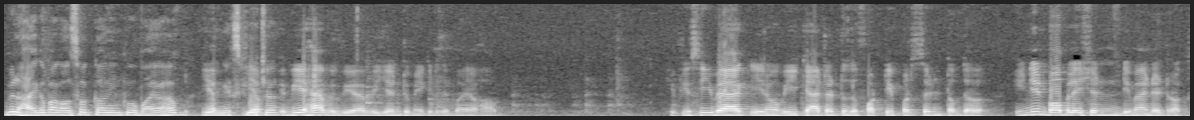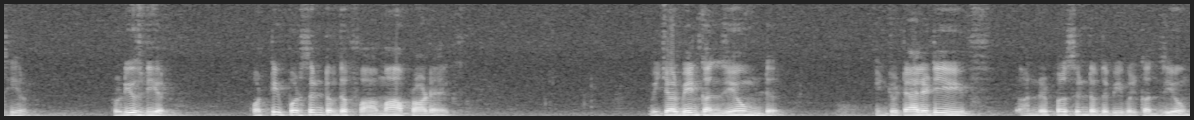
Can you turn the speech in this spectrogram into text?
Will Hyderabad also turn into a bio biohub in the next yep, future? we have we have vision to make it as a biohub. If you see back, you know, we cater to the 40% of the Indian population demanded drugs here, produced here. 40% of the pharma products which are being consumed in totality, 100% of the people consume,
